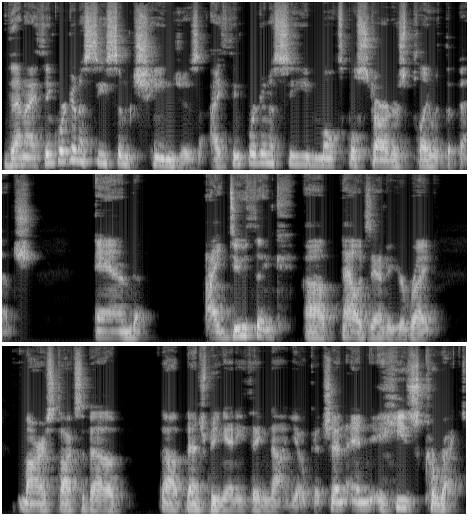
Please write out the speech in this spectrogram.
then I think we're going to see some changes. I think we're going to see multiple starters play with the bench. And I do think, uh, Alexander, you're right. Morris talks about uh, bench being anything, not Jokic, and and he's correct.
